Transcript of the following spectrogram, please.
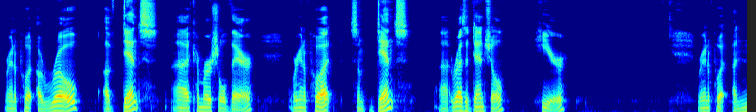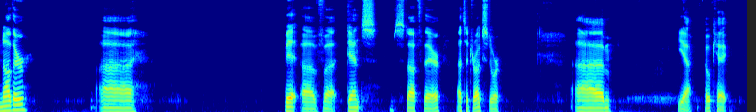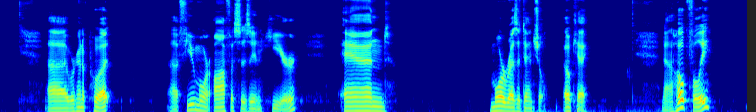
We're going to put a row of dense uh, commercial there. We're going to put some dense uh, residential here. We're going to put another uh, bit of uh, dense stuff there. That's a drugstore. Um, yeah, okay. Uh, we're going to put a few more offices in here and more residential. Okay. Now, hopefully,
